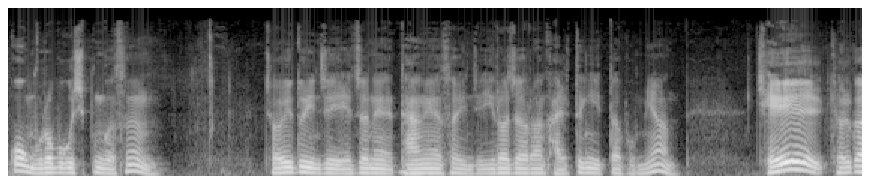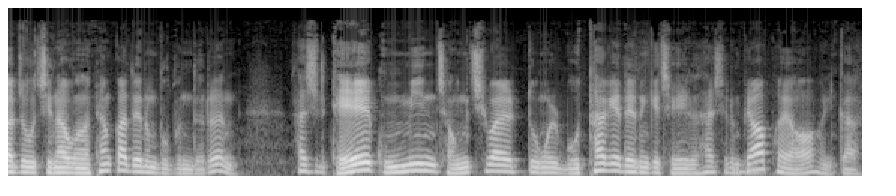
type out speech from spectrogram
꼭 물어보고 싶은 것은 저희도 이제 예전에 당에서 이제 이러저러한 갈등이 있다 보면 제일 결과적으로 지나거나 평가되는 부분들은 사실 대국민 정치 활동을 못 하게 되는 게 제일 사실은 뼈 아파요. 그러니까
